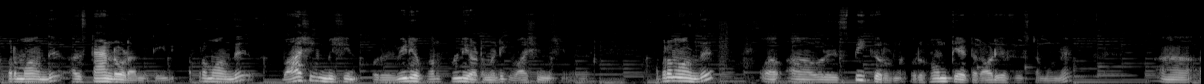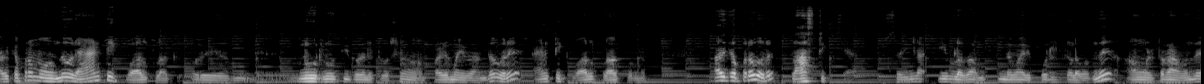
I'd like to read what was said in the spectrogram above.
அப்புறமா வந்து அது ஸ்டாண்டோட அந்த டிவி அப்புறமா வந்து வாஷிங் மிஷின் ஒரு Videocon fully automatic washing machine ஒன்று அப்புறமா வந்து ஒரு ஸ்பீக்கர் ஒன்று ஒரு ஹோம் தியேட்டர் ஆடியோ சிஸ்டம் ஒன்று அதுக்கப்புறமா வந்து ஒரு ஆன்டிக் வால் கிளாக் ஒரு நூறு நூற்றி பதினெட்டு வருஷம் பழமை வாய்ந்த ஒரு ஆன்டிக் வால் கிளாக் ஒன்று அதுக்கப்புறம் ஒரு பிளாஸ்டிக் சேர் சரிங்களா இவ்வளோ தான் இந்த மாதிரி பொருட்களை வந்து அவங்கள்ட்ட நான் வந்து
